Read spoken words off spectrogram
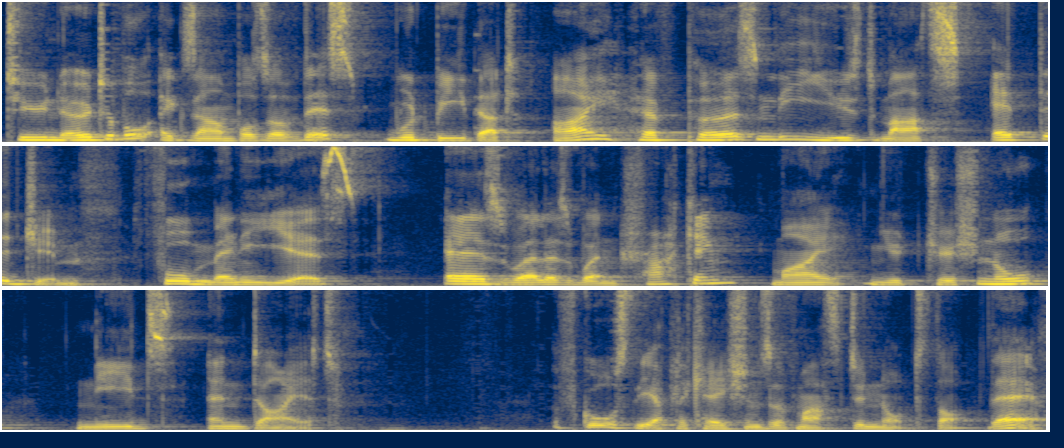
Two notable examples of this would be that I have personally used maths at the gym for many years, as well as when tracking my nutritional needs and diet. Of course, the applications of maths do not stop there.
